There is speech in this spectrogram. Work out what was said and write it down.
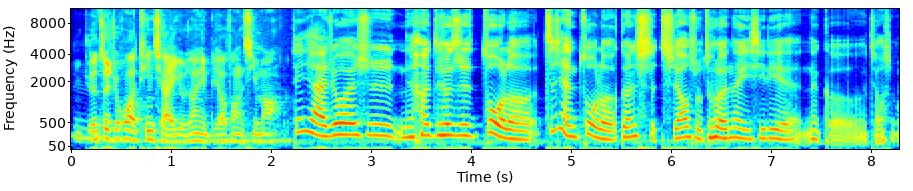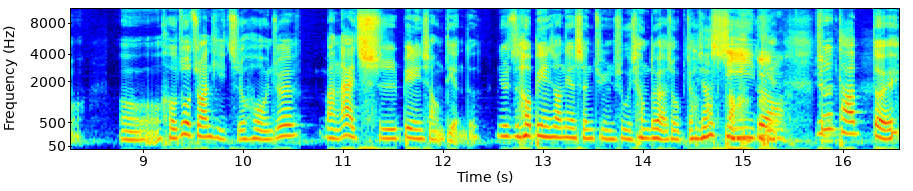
你觉得这句话听起来有让你比较放心吗？听起来就会是，你要就是做了之前做了跟食食药署做了那一系列那个。呃，叫什么？呃，合作专题之后，你就会蛮爱吃便利商店的，你就知道便利商店生菌数相对来说比较低一点。啊、就是它对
